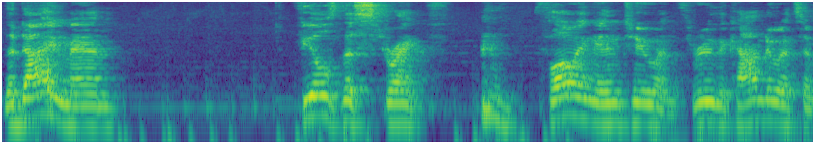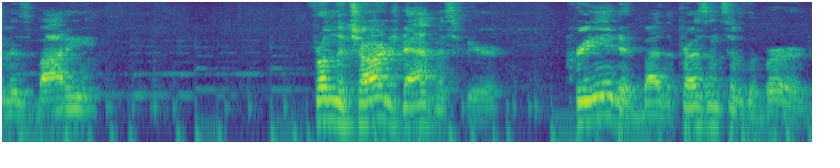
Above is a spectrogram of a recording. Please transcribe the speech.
the dying man feels the strength flowing into and through the conduits of his body from the charged atmosphere created by the presence of the bird.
